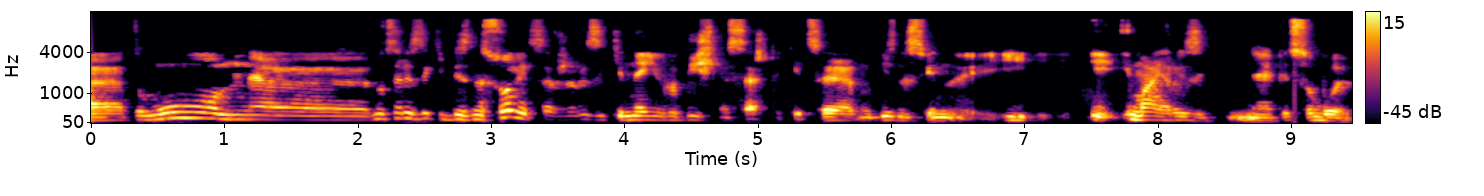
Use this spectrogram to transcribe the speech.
Е, Тому е, ну це ризики бізнесові, це вже ризики не юридичні. Все ж таки, це ну бізнес він і, і, і має ризик е, під собою.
